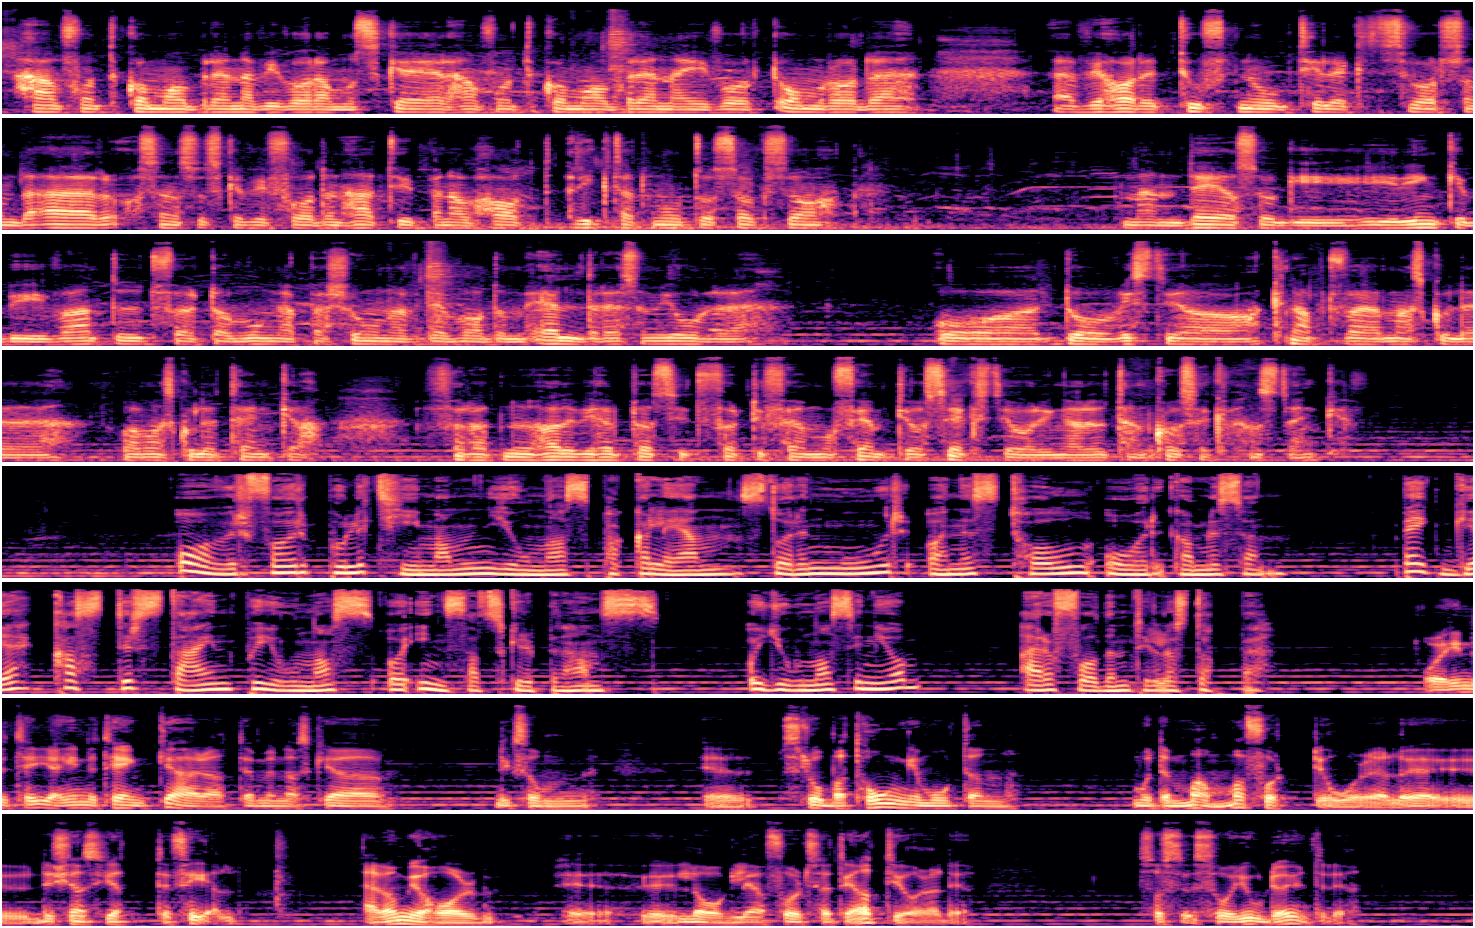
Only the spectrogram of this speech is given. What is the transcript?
Han får inte komma och bränna vid våra moskéer. Han får inte komma och bränna i vårt område. Eh, vi har det tufft nog, tillräckligt svårt som det är. Och sen så ska vi få den här typen av hat riktat mot oss också. Men det jag såg i, i Rinkeby var inte utfört av unga personer. Det var de äldre som gjorde det. Och då visste jag knappt vad man skulle, vad man skulle tänka. För att nu hade vi helt plötsligt 45, och 50 och 60-åringar utan konsekvenstänk. Overfor politimannen Jonas Pakalén står en mor och hennes tolv år gamle sønn. Begge kaster stein på Jonas och insatsgruppen hans. og Jonas sin jobb är att få dem til att stoppe. Og jag, hinner, jeg hinner tänka här att jag mener, ska liksom eh, slå batongen mot en, mot en mamma 40 år? Eller, eh, det känns jättefel. Även om jag har eh, lagliga förutsättningar att göra det. Så, så gjorde jag ju inte det.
